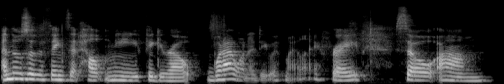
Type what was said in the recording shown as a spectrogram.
and those are the things that help me figure out what I want to do with my life, right? So, um,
